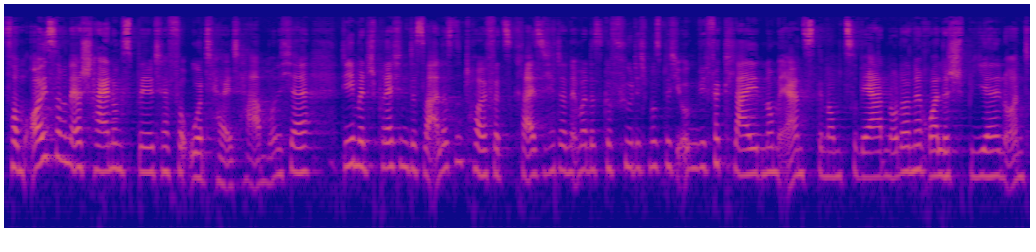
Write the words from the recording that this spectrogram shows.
vom äußeren Erscheinungsbild her verurteilt haben. Und ich ja dementsprechend, das war alles ein Teufelskreis. Ich hatte dann immer das Gefühl, ich muss mich irgendwie verkleiden, um ernst genommen zu werden oder eine Rolle spielen und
